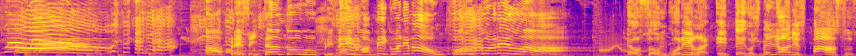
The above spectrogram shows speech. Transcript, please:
Uau! Apresentando o primeiro amigo animal, o gorila! Eu sou um gorila e tenho os melhores passos!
